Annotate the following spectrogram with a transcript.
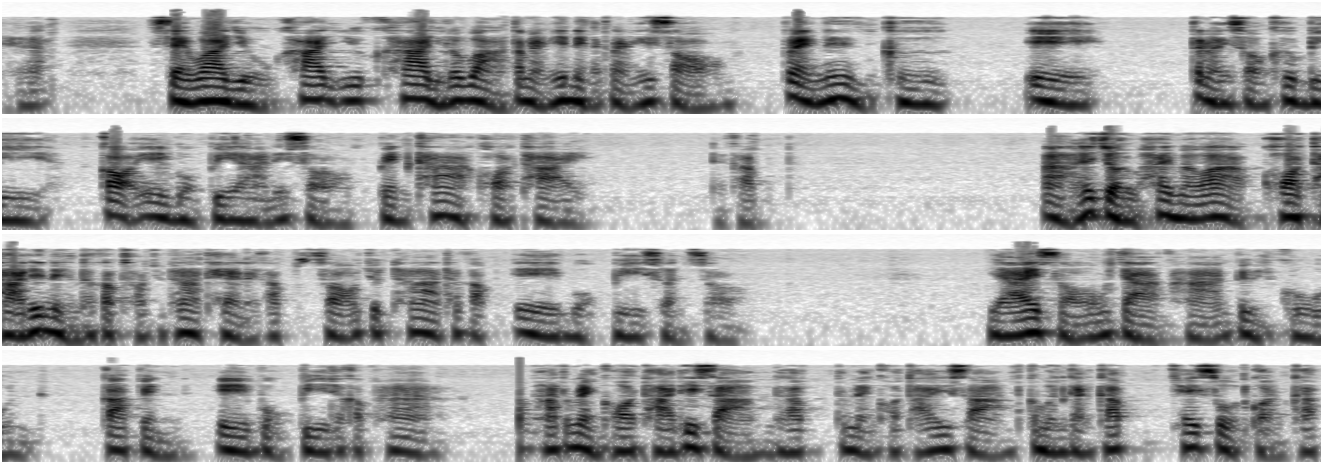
นะฮะแสดงว่าอยู่ค่าอยู่ค่าอยู่ระหว่างตำแหน่งที่ 1 กับตำแหน่งที่ 2ตำแหน่งที่ 1 คือ a ตำแหน่งที่2คือ b ก็ a บวก b หารด้2เป็นค่าคอทายนะครับอ่าให้โจทย์ให้มาว่าคอทายที่ 1 เท่ากับ 2.5 แทนเลยครับ 2.5 เท่ากับ a บวก b ส่วน 2 ย้าย 2 จากหารไปเป็นคูณ ก็เป็น a บวก b เท่ากับ5หาตำแหน่งคอท้ายที่3นะครับตำแหน่งคอท้ายที่ 3 ก็เหมือนกันครับ ใช้สูตรก่อนครับ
